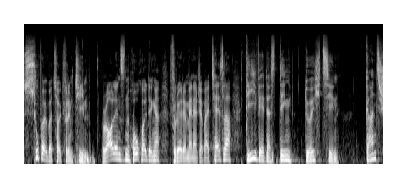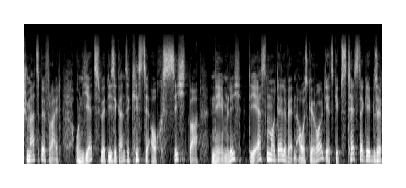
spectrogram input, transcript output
super überzeugt von dem Team. Rawlinson, Hochholdinger, frühere Manager bei Tesla, die werden das Ding durchziehen. Ganz schmerzbefreit. Und jetzt wird diese ganze Kiste auch sichtbar. Nämlich, die ersten Modelle werden ausgerollt. Jetzt gibt es Testergebnisse,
